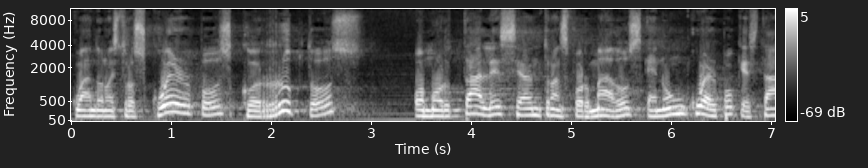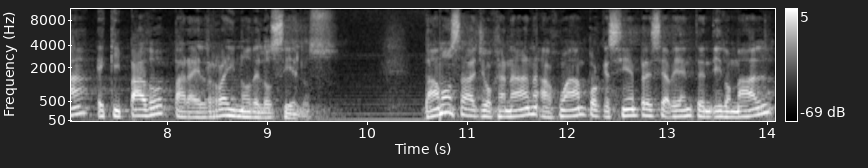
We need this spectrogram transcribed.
cuando nuestros cuerpos corruptos o mortales sean transformados en un cuerpo que está equipado para el reino de los cielos. Vamos a Johanán, a Juan, porque siempre se había entendido mal.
